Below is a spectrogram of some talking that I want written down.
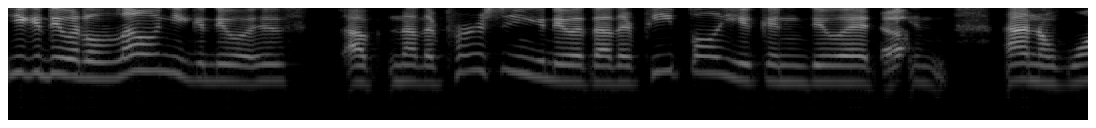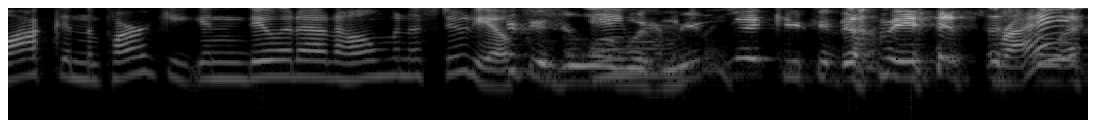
you can do it alone. You can do it with another person. You can do it with other people. You can do it yep. in, on a walk in the park. You can do it at home in a studio. You can do it with music. You can. I mean, right?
